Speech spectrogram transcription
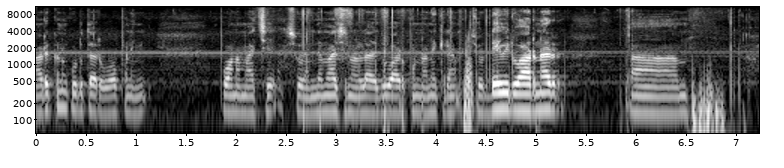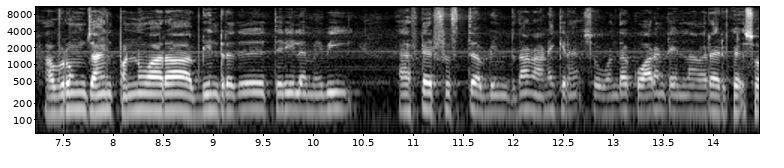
நறுக்குன்னு கொடுத்தாரு ஓப்பனிங் போன மேட்ச்சு ஸோ இந்த மேட்ச் நல்லா இதுவாக இருக்கும்னு நினைக்கிறேன். ஸோ டேவிட் வார்னர் அவரும் ஜாயின் பண்ணுவாரா அப்படின்றது தெரியல. மேபி ஆஃப்டர் ஃபிஃப்த் அப்படின்ட்டு தான் நான் நினைக்கிறேன். ஸோ வந்தால் குவாரண்டைன்லாம் வேறு இருக்குது ஸோ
